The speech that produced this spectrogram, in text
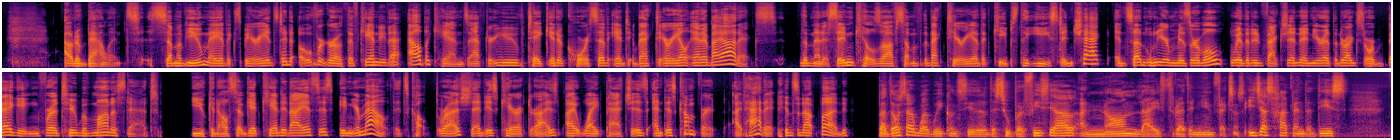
out of balance. Some of you may have experienced an overgrowth of Candida albicans after you've taken a course of antibacterial antibiotics. The medicine kills off some of the bacteria that keeps the yeast in check, and suddenly you're miserable with an infection and you're at the drugstore begging for a tube of Monistat. You can also get candidiasis in your mouth. It's called thrush and is characterized by white patches and discomfort. I've had it, it's not fun. But those are what we consider the superficial and non life threatening infections. It just happened that these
